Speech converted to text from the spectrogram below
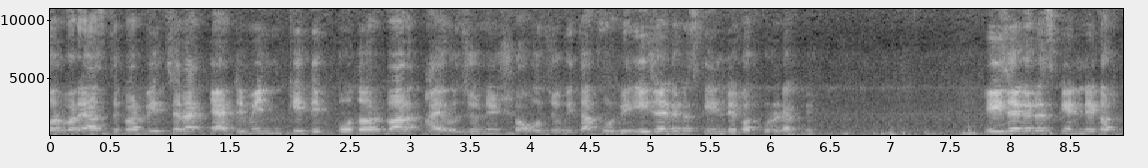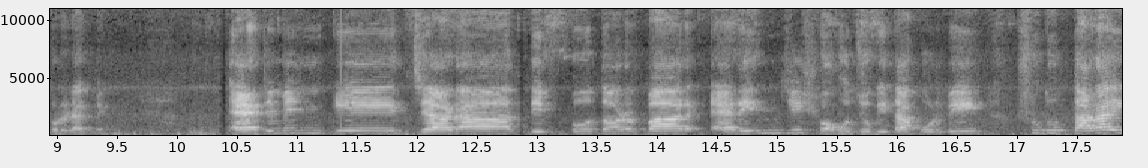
দরবারে আসতে পারবে। যারা অ্যাডমিনকে দিব্য দরবার আয়োজনে সহযোগিতা করবে, এই জায়গাটা স্ক্রিন রেকর্ড করে রাখবে। এই জায়গাটা স্ক্রিন রেকর্ড করে রাখবে। অ্যাডমিনকে যারা দিব্য দরবার অ্যারেঞ্জে সহযোগিতা করবে শুধু তারাই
